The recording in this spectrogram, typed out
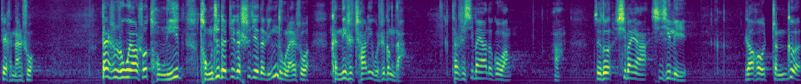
这很难说。但是如果要说统一统治的这个世界的领土来说，肯定是查理五世更大。他是西班牙的国王，啊，最多西班牙、西西里，然后整个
